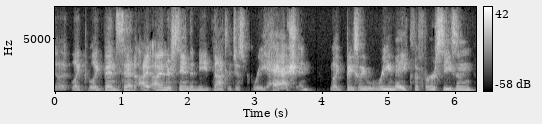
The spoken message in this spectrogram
uh, like like Ben said, I, I understand the need not to just rehash and like basically remake the first season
